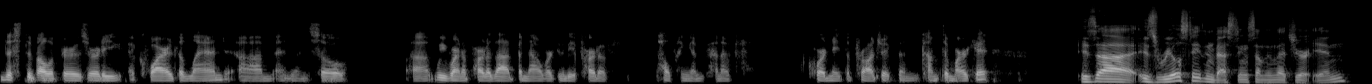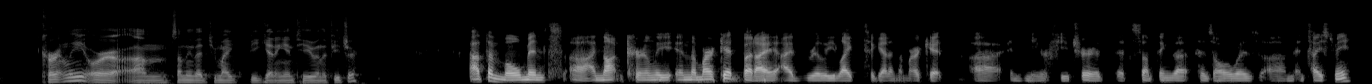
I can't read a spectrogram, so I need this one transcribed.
this developer has already acquired the land, um, and then so uh, we weren't a part of that, but now we're going to be a part of helping him kind of coordinate the project and come to market. Is uh is real estate investing something that you're in currently, or um, something that you might be getting into in the future? At the moment, uh, I'm not currently in the market, but I, I'd really like to get in the market uh, in the near future. It, it's something that has always um, enticed me.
